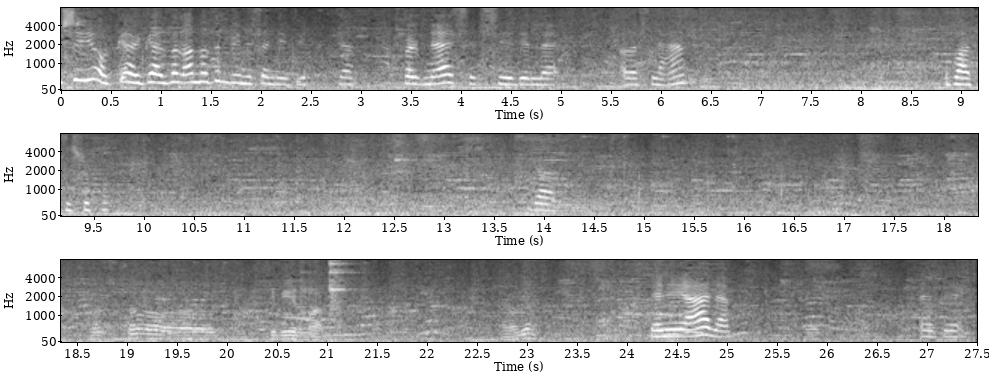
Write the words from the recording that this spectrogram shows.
ماشي يوك قال قال بل أنا ضل بيني سندي قال شوف البنات هادشي ديال راس العام بغات تشوفوا Çok كبير مرة يعني عالم أبيت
